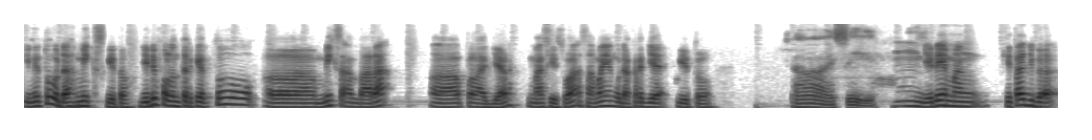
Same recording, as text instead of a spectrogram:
ini tuh udah mix gitu. Jadi volunteer kita tuh eh, mix antara eh, pelajar, mahasiswa sama yang udah kerja gitu. oh I see Hmm, jadi emang kita juga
